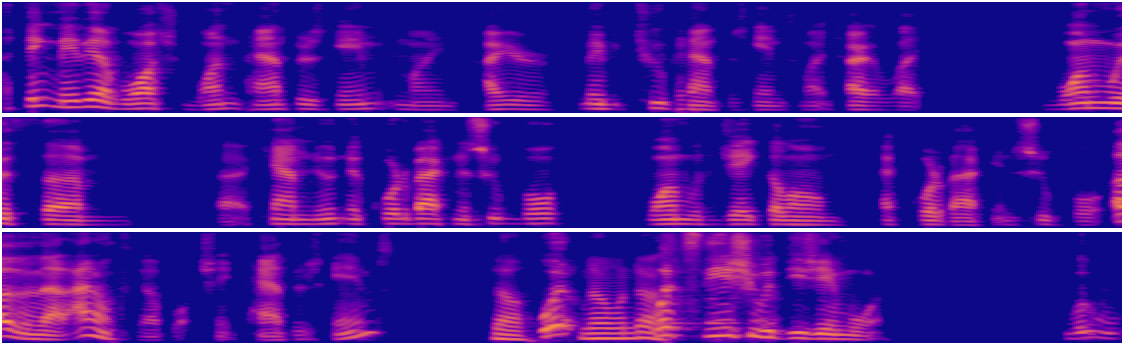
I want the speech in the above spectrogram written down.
I think maybe I've watched one Panthers game in my entire, maybe two Panthers games in my entire life. One with um, uh, Cam Newton at quarterback in the Super Bowl. One with Jake Delhomme at quarterback in Super Bowl. Other than that, I don't think I've watched any Panthers games. No, What- no one does. What's the issue with DJ Moore? What- what-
